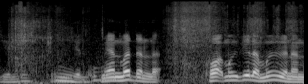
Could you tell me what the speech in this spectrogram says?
เย็นๆเด้ออืมเย็นๆแม่นหมดนั่นล่ะเคาะมึงที่ละมือนั่น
